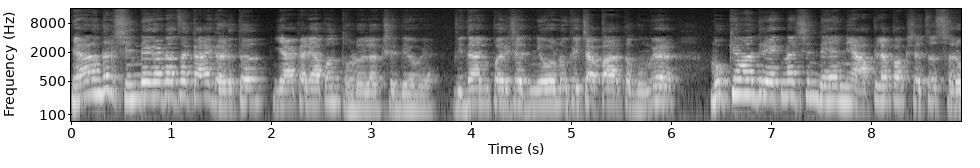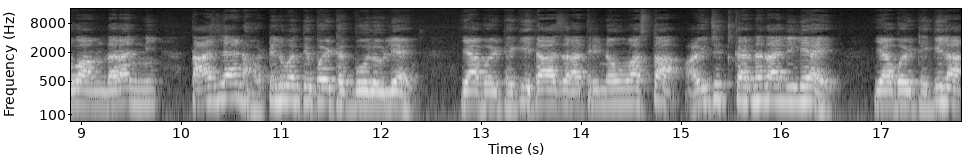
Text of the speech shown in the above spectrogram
यानंतर शिंदे गटाचं काय घडतं याकडे आपण थोडं लक्ष देऊया. विधान परिषद निवडणुकीच्या पार्श्वभूमीवर मुख्यमंत्री एकनाथ शिंदे यांनी आपल्या पक्षाच्या सर्व आमदारांनी ताजलँड हॉटेलमध्ये बैठक बोलवली आहे. या बैठकीत आज रात्री नऊ वाजता आयोजित करण्यात आलेली आहे. या बैठकीला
